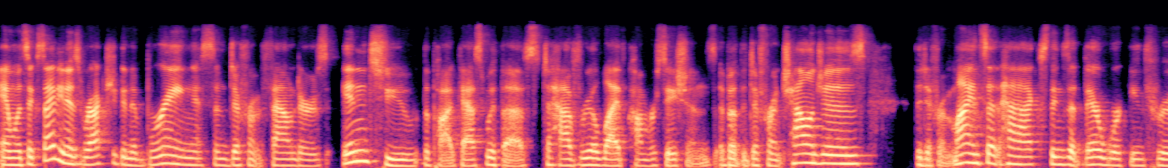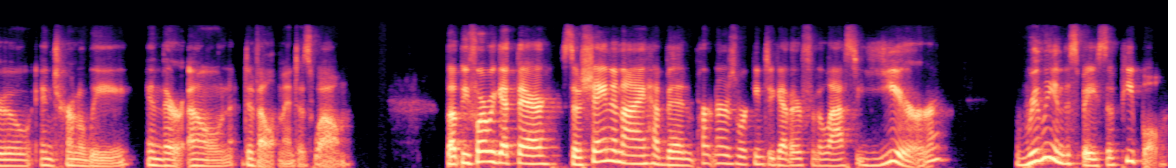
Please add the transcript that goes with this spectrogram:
and what's exciting is we're actually going to bring some different founders into the podcast with us to have real live conversations about the different challenges the different mindset hacks things that they're working through internally in their own development as well but before we get there so shane and i have been partners working together for the last year really in the space of people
